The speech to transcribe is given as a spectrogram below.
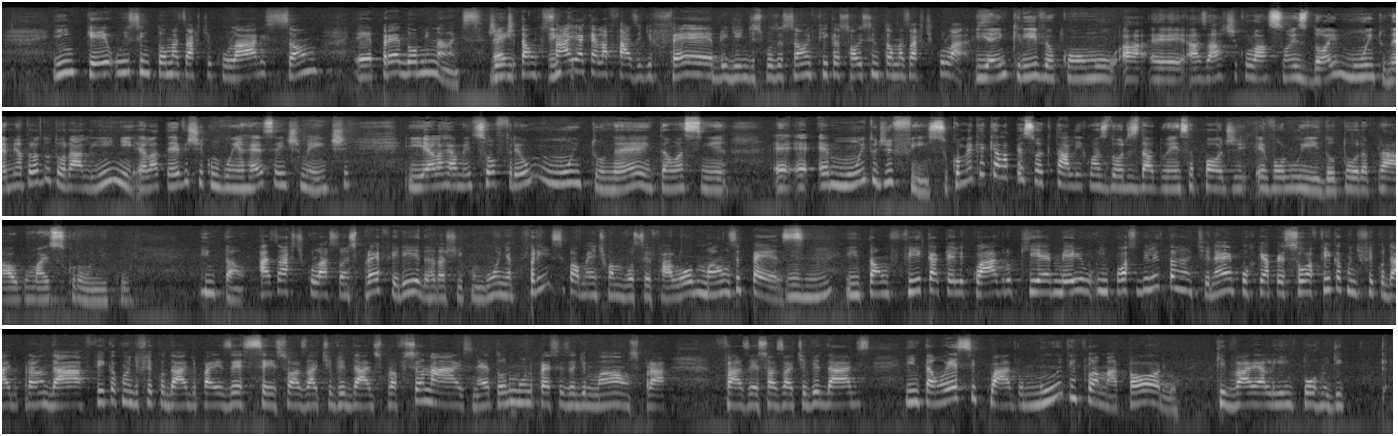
em que os sintomas articulares são é, predominantes. Né? Gente, né? Então, sai aquela fase de febre, de indisposição e fica só os sintomas articulares. E é incrível como a, é, as articulações doem muito, né? Minha produtora Aline, ela teve chikungunya recentemente e ela realmente sofreu muito, né? Então, assim... É, é, é, muito difícil. Como é que aquela pessoa que está ali com as dores da doença pode evoluir, doutora, para algo mais crônico? Então, as articulações preferidas da chikungunya, principalmente como você falou, mãos e pés. Uhum. Então, fica aquele quadro que é meio impossibilitante, né? Porque a pessoa fica com dificuldade para andar, fica com dificuldade para exercer suas atividades profissionais, né? Todo mundo precisa de mãos para fazer suas atividades. Então, esse quadro muito inflamatório, que vai ali em torno de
